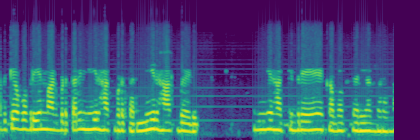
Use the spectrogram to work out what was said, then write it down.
ಅದಕ್ಕೆ ಒಬ್ಬೊಬ್ರು ಏನ್ ಮಾಡ್ಬಿಡ್ತಾರೆ? ನೀರ್ ಹಾಕ್ಬಿಡ್ತಾರೆ. ನೀರ್ ಹಾಕ್ಬೇಡಿ. ನೀರ್ ಹಾಕಿದ್ರೆ ಕಬಾಬ್ ಸರಿಯಾಗಿ ಬರಲ್ಲ.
